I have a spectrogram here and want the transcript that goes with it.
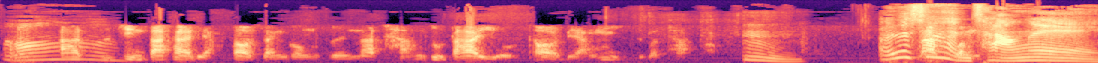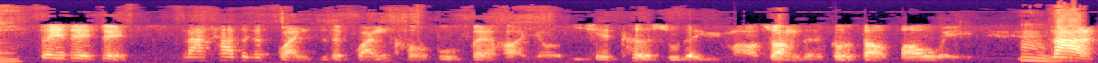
哦，它直径大概两到三公分，那长度大概有到两米这么长。嗯，而且是很长哎、欸。对对对，那它这个管子的管口部分哈，有一些特殊的羽毛状的构造包围。嗯，那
